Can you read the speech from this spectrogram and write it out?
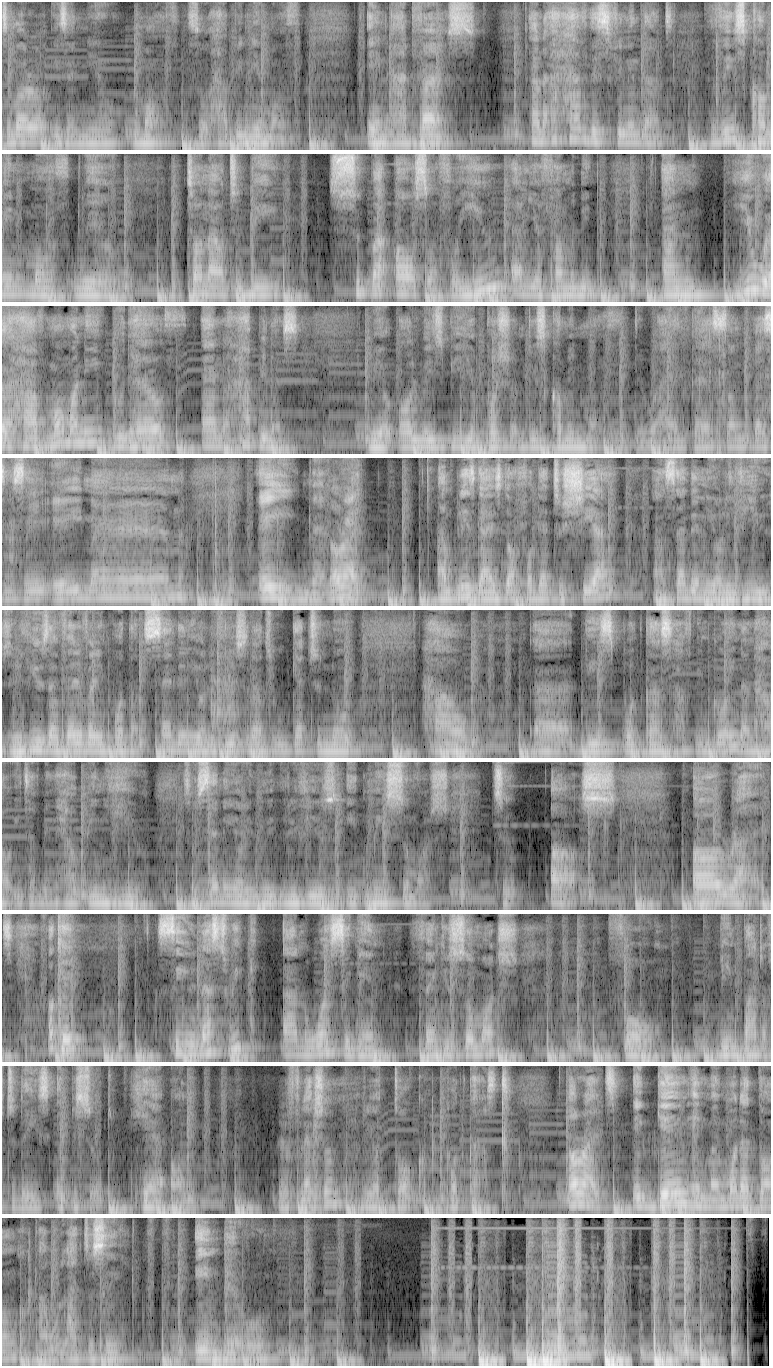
tomorrow is a new month. So happy new month in advance. And I have this feeling that this coming month will turn out to be super awesome for you and your family. And you will have more money, good health, and happiness will always be your portion this coming month. Right? There's some person say amen. Amen. All right. And please, guys, don't forget to share and send in your reviews. Reviews are very, very important. Send in your reviews so that we'll get to know how uh, these podcasts have been going and how it has been helping you. So sending your re- reviews it means so much to us. All right. Okay. See you next week. And once again, thank you so much for being part of today's episode here on Reflection Real Talk podcast. All right. Again, in my mother tongue, I would like to say, in there.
